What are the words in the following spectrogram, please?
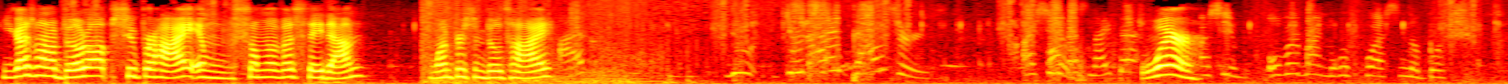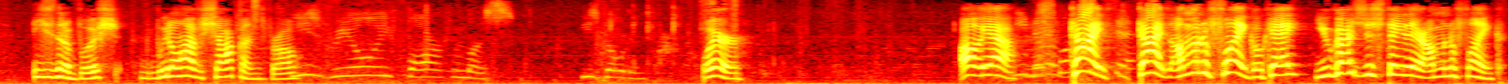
You guys want to build up super high and some of us stay down? One person builds high. I dude, dude, I have bouncers. I see him. that? Where? I see him over by northwest in the bush. He's in a bush. We don't have shotguns, bro. He's really far from us. He's building. Where? Oh, yeah. Guys, guys, I'm gonna flank, okay? You guys just stay there. I'm gonna flank.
